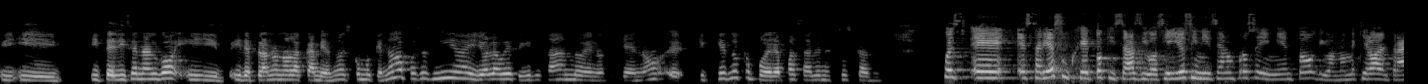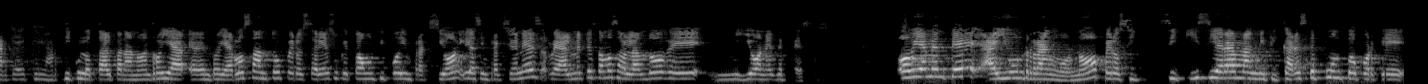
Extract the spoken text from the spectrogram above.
y, te dicen algo y, de plano no la cambias, ¿no? Es como que, no, pues es mía y yo la voy a seguir usando y no sé qué, ¿no? Eh, ¿Qué, es lo que podría pasar en estos casos? Pues eh, estaría sujeto quizás, digo, si ellos inician un procedimiento, digo, no me quiero adentrar que, el artículo tal para no enrollar, enrollarlos tanto, pero estaría sujeto a un tipo de infracción y las infracciones realmente estamos hablando de millones de pesos. Obviamente hay un rango, ¿no? Pero si si quisiera magnificar este punto porque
